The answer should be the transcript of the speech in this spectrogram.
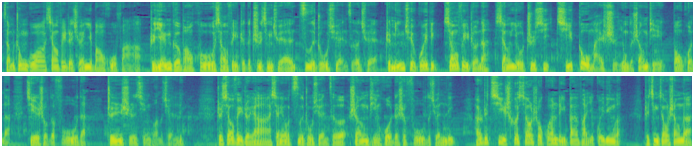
咱们中国消费者权益保护法这严格保护消费者的知情权、自主选择权。这明确规定，消费者呢享有知悉其购买使用的商品，包括呢接受的服务的真实情况的权利。这消费者呀享有自主选择商品或者是服务的权利。而这汽车销售管理办法也规定了。这经销商呢，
